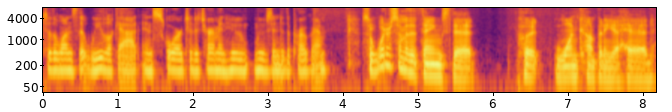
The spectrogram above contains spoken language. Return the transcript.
to the ones that we look at and score to determine who moves into the program. So, what are some of the things that put one company ahead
